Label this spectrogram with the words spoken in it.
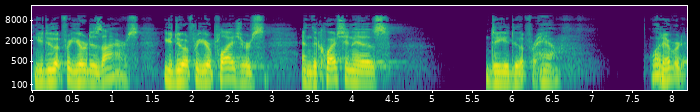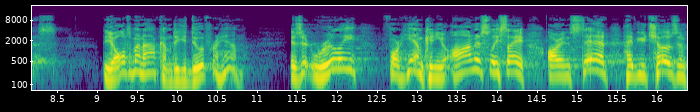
You do it for your desires. You do it for your pleasures. And the question is, do you do it for Him? Whatever it is. The ultimate outcome, do you do it for Him? Is it really for Him? Can you honestly say, or instead, have you chosen,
